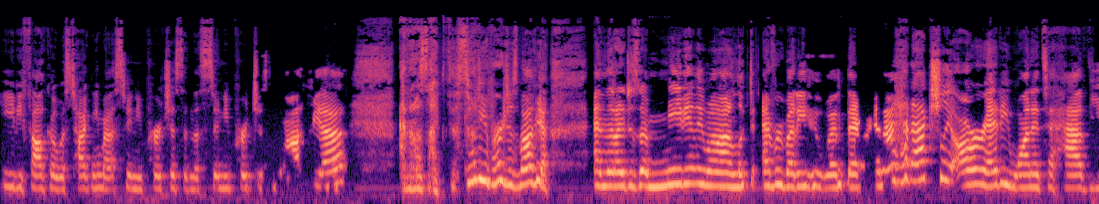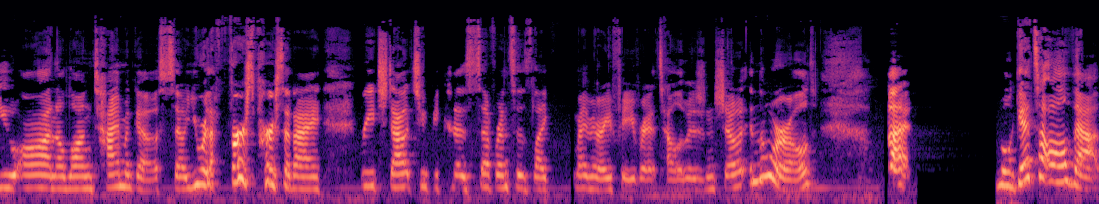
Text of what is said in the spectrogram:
Edie Falco was talking about SUNY Purchase and the SUNY Purchase Mafia. And I was like, the SUNY Purchase Mafia. And then I just immediately went on and looked at everybody who went there. And I had actually already wanted to have you on a long time ago. So you were the first person I reached out to because Severance is like my very favorite television show in the world. But we'll get to all that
